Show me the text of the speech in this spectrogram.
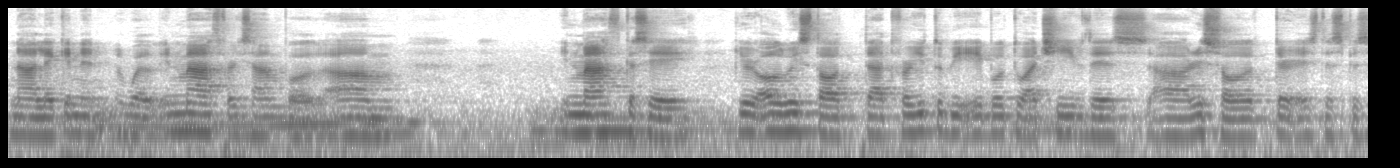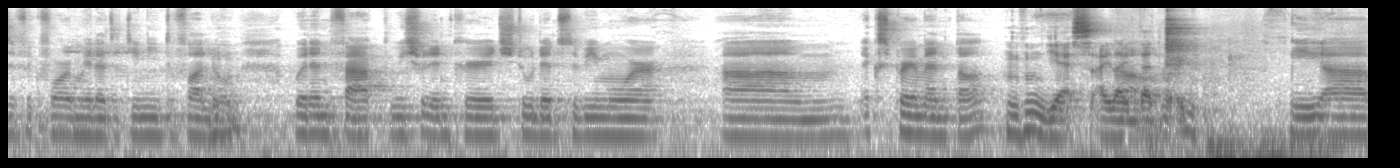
Na like in, in well, in math for example, um, in math kasi you're always taught that for you to be able to achieve this uh, result, there is this specific formula that you need to follow. Mhm. When in fact, we should encourage students to be more um, experimental Mhm, yes, I like Oh. that word. be uh,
